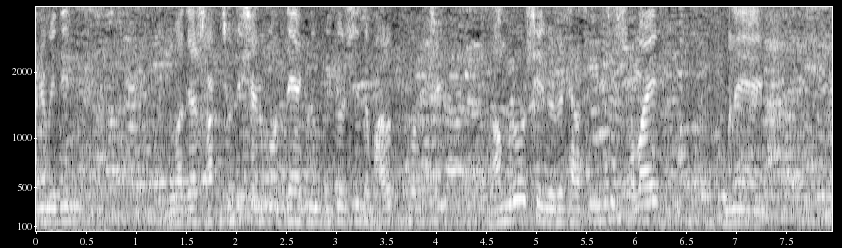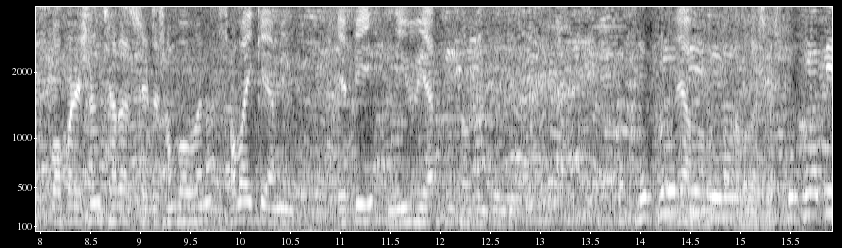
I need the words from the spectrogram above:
আগামী দিন দু হাজার সাতচল্লিশের মধ্যে একদম বিকশিত ভারত করছেন আমরাও সেইভাবে কাজ করছি। সবাই মানে কোঅপারেশন ছাড়া সেটা সম্ভব হবে না। সবাইকে আমি happy new year two thousand twenty six মুখ্যমন্ত্রী কথা বলা শেষ। মুখ্যমন্ত্রী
